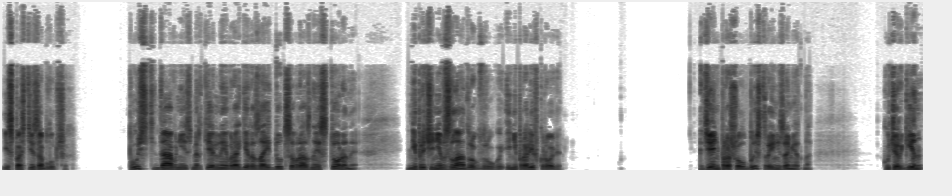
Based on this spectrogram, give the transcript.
и спасти заблудших. Пусть давние смертельные враги разойдутся в разные стороны, не причинив зла друг другу и не пролив крови. День прошел быстро и незаметно. Кутергин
